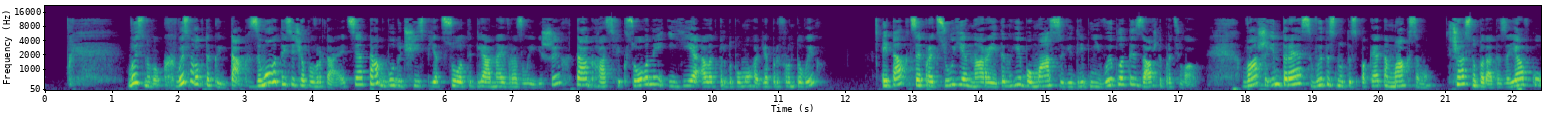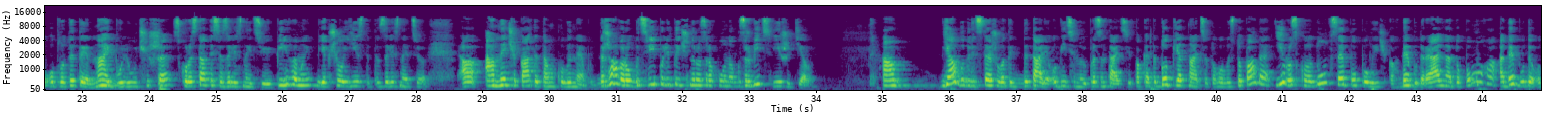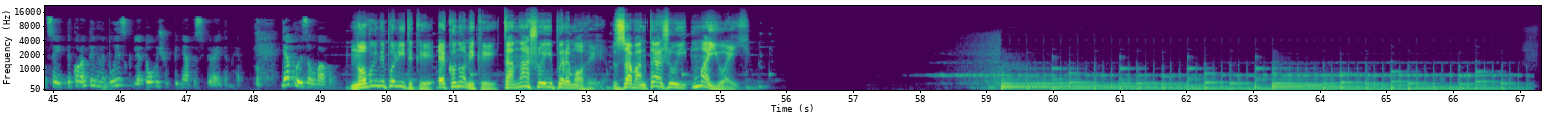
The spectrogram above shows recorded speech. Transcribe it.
Висновок. Висновок такий: так, зимова тисяча повертається, так будуть 6500 для найвразливіших, так газ фіксований і є електродопомога для прифронтових. І так це працює на рейтинги, бо масові дрібні виплати завжди працювали. Ваш інтерес витиснути з пакета максимум, вчасно подати заявку, оплатити найболючіше, скористатися залізницею пільгами, якщо їздите залізницею, а, не чекати там коли-небудь. Держава робить свій політичний розрахунок, зробіть свій життєвий. А я буду відстежувати деталі обіцяної презентації пакета до 15 листопада і розкладу все по поличках, де буде реальна допомога, а де буде оцей декоративний блиск для того, щоб підняти собі рейтинги. Дякую за увагу. Новини політики, економіки та нашої перемоги. Завантажуй, майой.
